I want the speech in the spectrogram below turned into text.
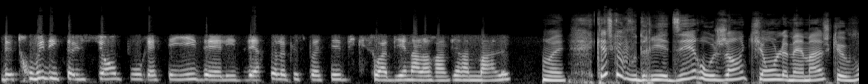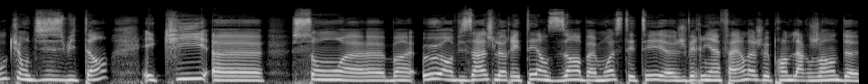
de trouver des solutions pour essayer de les divertir le plus possible, puis qu'ils soient bien dans leur environnement, là. Qu'est-ce que vous voudriez dire aux gens qui ont le même âge que vous, qui ont 18 ans et qui euh, sont, euh, ben, eux envisagent leur été en se disant, ben moi cet été euh, je vais rien faire, là, je vais prendre l'argent de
